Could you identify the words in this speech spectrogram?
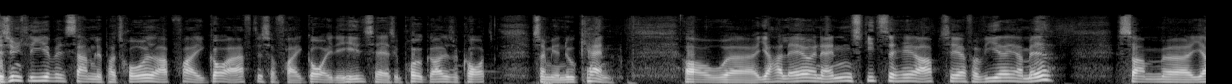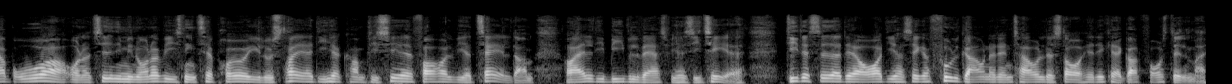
Jeg synes lige, jeg vil samle et par tråde op fra i går aftes og fra i går i det hele taget. Jeg skal prøve at gøre det så kort, som jeg nu kan. Og øh, jeg har lavet en anden skitse herop til at forvirre jer med, som øh, jeg bruger under tiden i min undervisning til at prøve at illustrere de her komplicerede forhold, vi har talt om, og alle de bibelvers, vi har citeret. De, der sidder derovre, de har sikkert fuld gavn af den tavle, der står her. Det kan jeg godt forestille mig.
